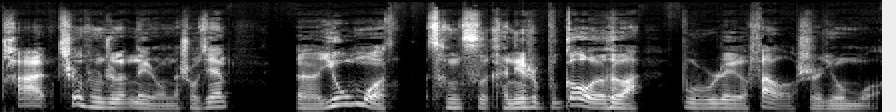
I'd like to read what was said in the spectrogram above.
它生成这个内容呢，首先，呃，幽默层次肯定是不够的，对吧？不如这个范老师幽默。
